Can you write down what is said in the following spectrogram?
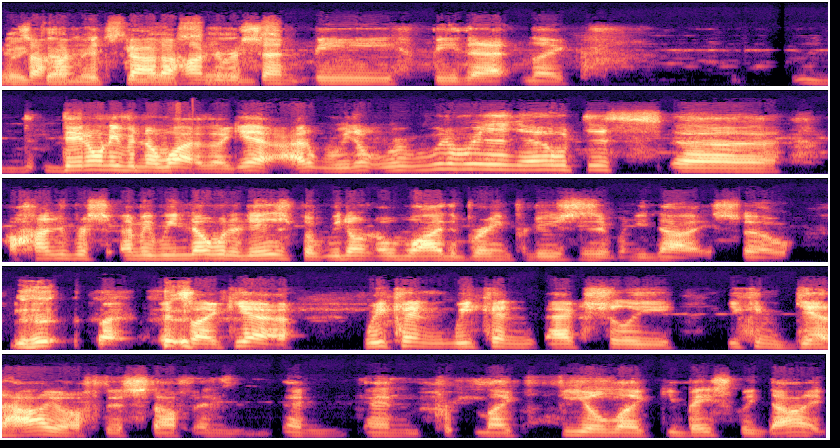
Like It's a that hun- makes it's got to most hundred sense. percent be be that like. They don't even know why. Like, yeah, I don't, we don't we don't really know what this uh hundred percent. I mean, we know what it is, but we don't know why the brain produces it when you die. So, but it's like, yeah, we can we can actually you can get high off this stuff and and and pr- like feel like you basically died.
